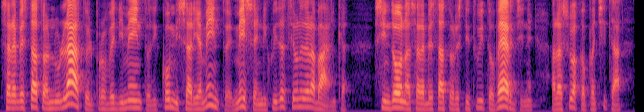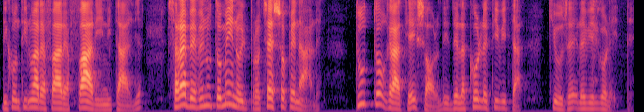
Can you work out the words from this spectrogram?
sarebbe stato annullato il provvedimento di commissariamento e messa in liquidazione della banca, Sindona sarebbe stato restituito vergine alla sua capacità di continuare a fare affari in Italia, sarebbe venuto meno il processo penale, tutto grazie ai soldi della collettività, chiuse le virgolette.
